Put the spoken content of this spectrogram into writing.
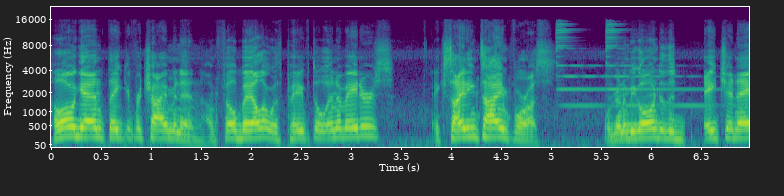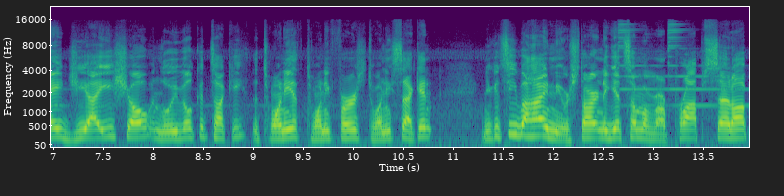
Hello again, thank you for chiming in. I'm Phil Bahler with Pave Tool Innovators. Exciting time for us. We're gonna be going to the HNA GIE show in Louisville, Kentucky, the 20th, 21st, 22nd. And you can see behind me, we're starting to get some of our props set up,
